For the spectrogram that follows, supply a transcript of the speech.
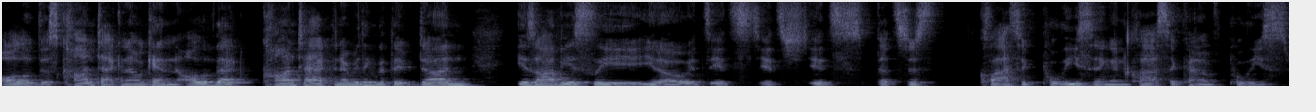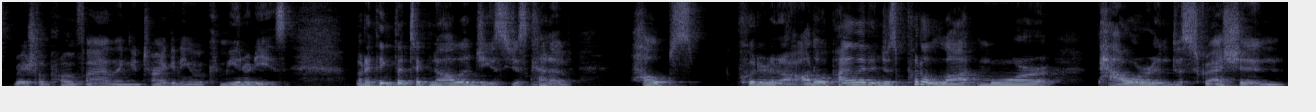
all of this contact. Now again all of that contact and everything that they've done is obviously you know it's it's it's it's that's just classic policing and classic kind of police racial profiling and targeting of communities. But i think the technology is just kind of helps put it on autopilot and just put a lot more power and discretion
